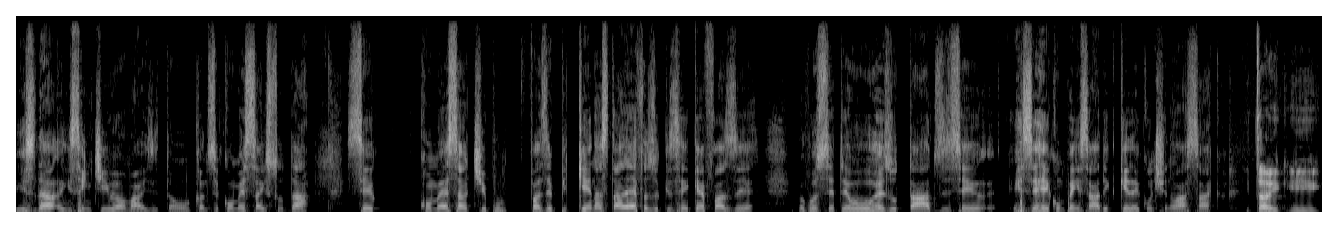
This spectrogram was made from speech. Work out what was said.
Isso dá incentiva mais. Então, quando você começar a estudar, você começa, tipo, fazer pequenas tarefas do que você quer fazer, pra você ter os resultados e ser, e ser recompensado e querer continuar, saca? Então, e, e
